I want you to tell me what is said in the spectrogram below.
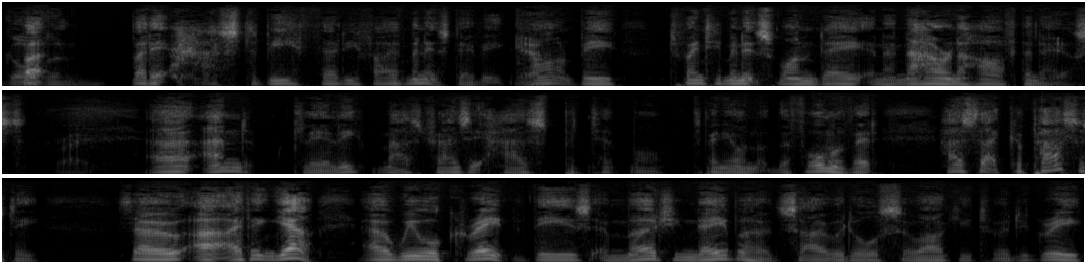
golden. But, but, it has to be 35 minutes, David. It yeah. can't be 20 minutes one day and an hour and a half the next. Yeah, right. Uh, and clearly, mass transit has, well, depending on the form of it, has that capacity. So uh, I think, yeah, uh, we will create these emerging neighborhoods. I would also argue to a degree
